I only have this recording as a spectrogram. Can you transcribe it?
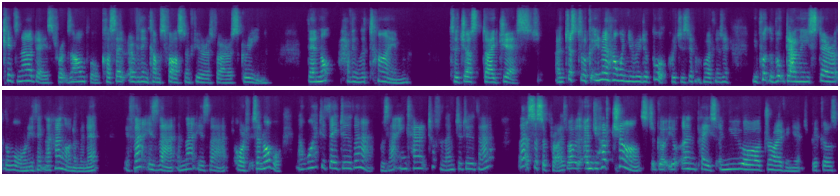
kids nowadays, for example, because everything comes fast and furious via a screen, they're not having the time to just digest and just to look at, you know how when you read a book, which is different from working, as you put the book down and you stare at the wall and you think, now hang on a minute, if that is that and that is that, or if it's a novel, now why did they do that? Was that in character for them to do that? That's a surprise. And you have chance to go at your own pace and you are driving it because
